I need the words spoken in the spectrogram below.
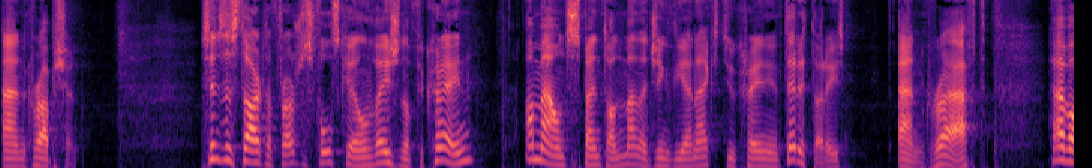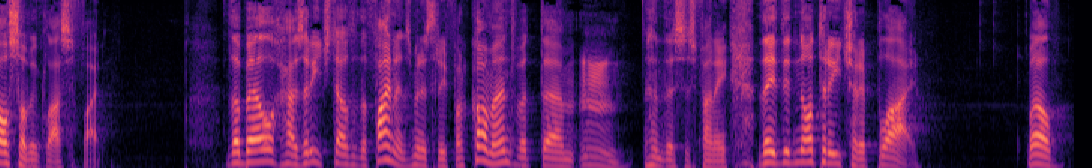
and corruption. Since the start of Russia's full scale invasion of Ukraine, amounts spent on managing the annexed Ukrainian territories and graft have also been classified. The Bell has reached out to the finance ministry for comment, but, um, and this is funny, they did not reach a reply. Well,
